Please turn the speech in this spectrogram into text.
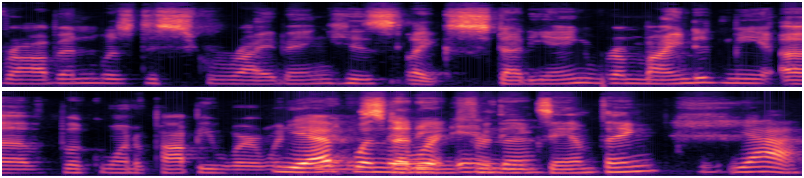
robin was describing his like studying reminded me of book one of poppy war when Yep, when they were studying for the the- exam thing Yeah.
